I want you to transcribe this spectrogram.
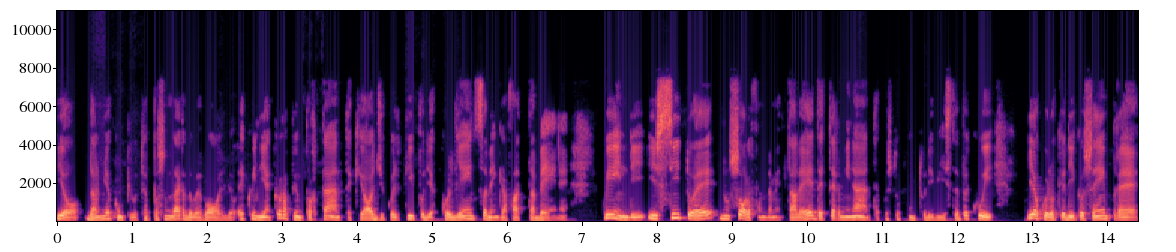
io dal mio computer posso andare dove voglio e quindi è ancora più importante che oggi quel tipo di accoglienza venga fatta bene. Quindi il sito è non solo fondamentale, è determinante a questo punto di vista, per cui io quello che dico sempre è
